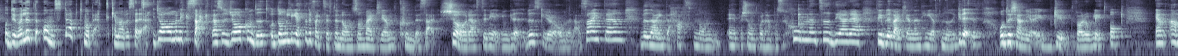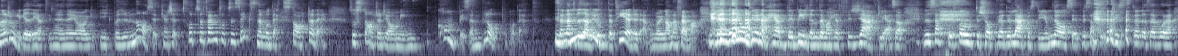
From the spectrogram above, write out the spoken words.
Och du var lite omstöpt modett kan man väl säga. Ja men exakt, alltså jag kom dit och de letade faktiskt efter någon som verkligen kunde så här, köra sin egen grej. Vi ska göra om den här sajten, vi har inte haft någon eh, person på den här positionen tidigare. Det blir verkligen en helt ny grej. Och då kände jag ju, gud vad roligt. Och en annan rolig grej är att när jag gick på gymnasiet, kanske 2005-2006 när modet startade, så startade jag och min kompis en blogg på modet. Sen att vi aldrig uppdaterade den var ju en annan femma. Men vi gjorde ju den här headerbilden och den var helt för jäklig. Alltså, vi satt i photoshop, vi hade lärt oss det i gymnasiet, vi satt och klistrade så här, våra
